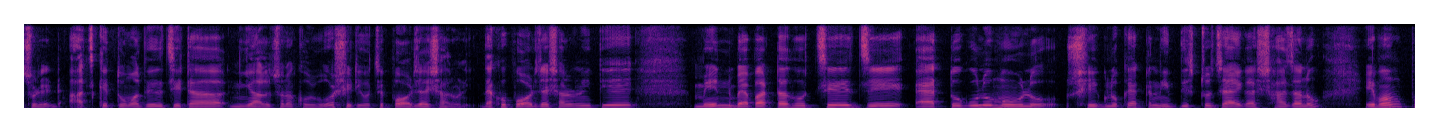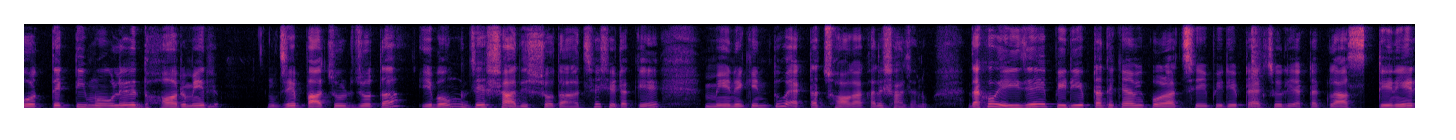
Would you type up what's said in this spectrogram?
স্টুডেন্ট আজকে তোমাদের যেটা নিয়ে আলোচনা করব সেটি হচ্ছে পর্যায় সারণী। দেখো পর্যায় সারণীতে মেন ব্যাপারটা হচ্ছে যে এতগুলো মৌল সেগুলোকে একটা নির্দিষ্ট জায়গায় সাজানো এবং প্রত্যেকটি মৌলের ধর্মের যে প্রাচুর্যতা এবং যে সাদৃশ্যতা আছে সেটাকে মেনে কিন্তু একটা ছক আকারে সাজানো। দেখো এই যে পিডিএফটা থেকে আমি পড়াচ্ছি পিডিএফটা অ্যাকচুয়ালি একটা ক্লাস টেনের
